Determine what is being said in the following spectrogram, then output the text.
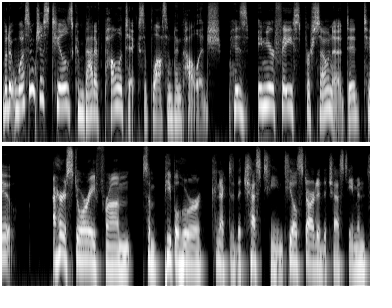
But it wasn't just Thiel's combative politics that blossomed in college. His in your face persona did too. I heard a story from some people who were connected to the chess team. Thiel started the chess team, and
